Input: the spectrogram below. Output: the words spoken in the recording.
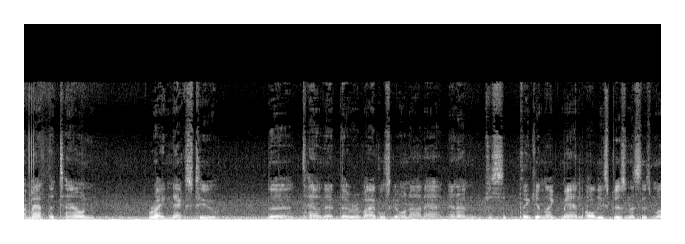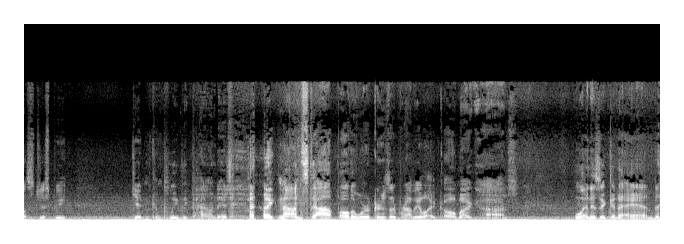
I'm at the town right next to the town that the revival's going on at, and I'm just thinking, like, man, all these businesses must just be getting completely pounded, like nonstop. All the workers are probably like, oh my gosh, when is it gonna end?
